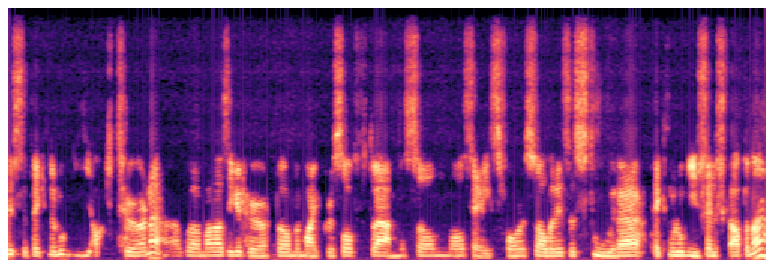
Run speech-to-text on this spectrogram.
disse teknologiaktørene. Altså, man har sikkert hørt om Microsoft og Amazon og Salesforce og alle disse store teknologiselskapene.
